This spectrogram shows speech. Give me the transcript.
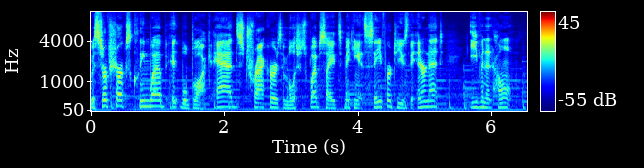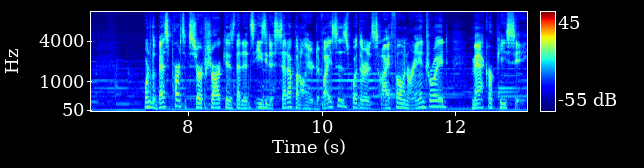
With Surfshark's Clean Web, it will block ads, trackers, and malicious websites, making it safer to use the internet, even at home. One of the best parts of Surfshark is that it's easy to set up on all your devices, whether it's iPhone or Android, Mac or PC.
